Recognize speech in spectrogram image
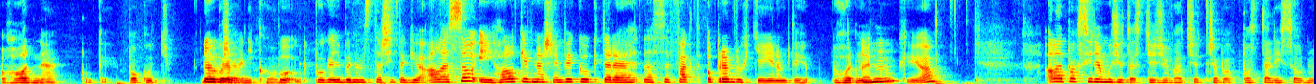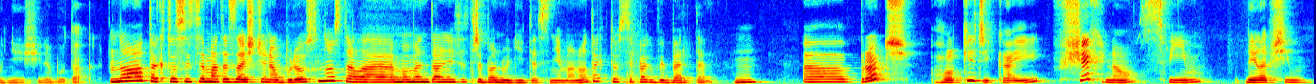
hodné kluky, pokud nebudeme nikomu. po, pokud budeme starší, tak jo. Ale jsou i holky v našem věku, které zase fakt opravdu chtějí jenom ty hodné Mhm. mm-hmm. kluky, jo. Ale pak si nemůžete stěžovat, že třeba v posteli jsou nudnější nebo tak. No, tak to sice máte zajištěnou budoucnost, ale momentálně se třeba nudíte s nima, no, tak to si pak vyberte. Hm? Uh, proč holky říkají všechno svým nejlepším,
